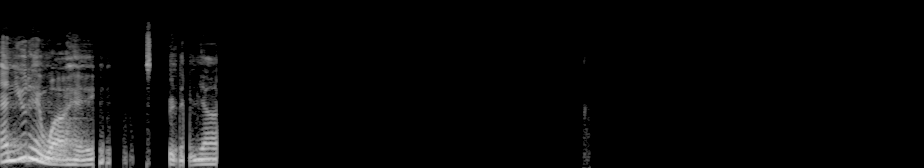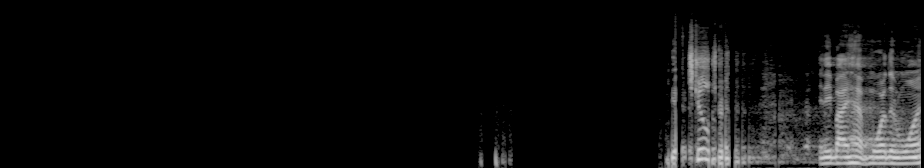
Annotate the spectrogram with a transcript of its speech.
And Yudhewahe, children. Anybody have more than one?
